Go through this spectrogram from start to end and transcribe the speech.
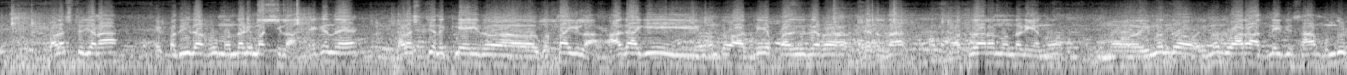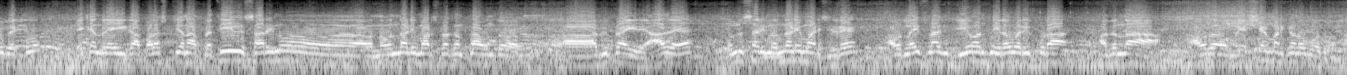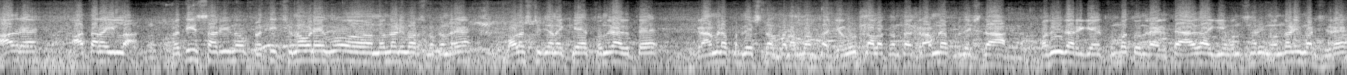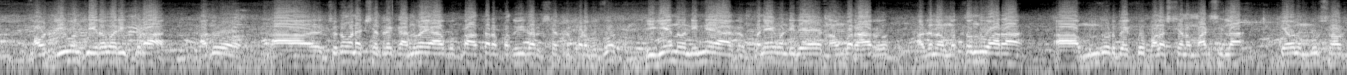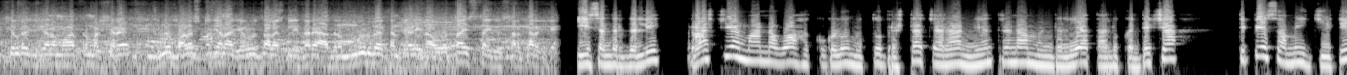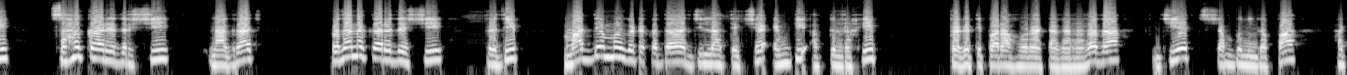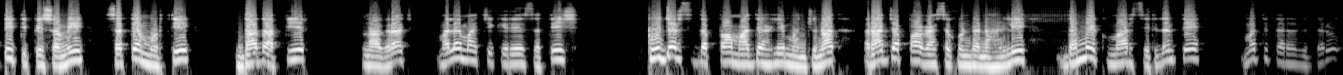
ಭಾಳಷ್ಟು ಜನ ಪದವೀಧರರು ನೋಂದಣಿ ಮಾಡಿಸಿಲ್ಲ. ಯಾಕೆಂದರೆ ಭಾಳಷ್ಟು ಜನಕ್ಕೆ ಇದು ಗೊತ್ತಾಗಿಲ್ಲ. ಹಾಗಾಗಿ ಈ ಒಂದು ಹದಿನೈದು ಪದವೀಧರ ಕ್ಷೇತ್ರದ ಮತದಾರ ನೋಂದಣಿಯನ್ನು ಇನ್ನೊಂದು ಇನ್ನೊಂದು ವಾರ ಹದಿನೈದು ದಿವಸ ಮುಂದೂಡಬೇಕು. ಏಕೆಂದರೆ ಈಗ ಭಾಳಷ್ಟು ಜನ ಪ್ರತಿ ಸಾರಿನೂ ನೋಂದಣಿ ಮಾಡಿಸ್ಬೇಕಂತ ಒಂದು ಅಭಿಪ್ರಾಯ ಇದೆ. ಆದರೆ ಒಂದು ಸಾರಿ ನೋಂದಣಿ ಮಾಡಿಸಿದರೆ ಅವ್ರ ಲೈಫ್ ಲಾಂಗ್ ಜೀವಂತ ಇರೋವರೆಗೂ ಕೂಡ ಅದನ್ನು ಅವರು ಎಕ್ಸ್ಚೇಂಜ್ ಮಾಡ್ಕೊಂಡು ಹೋಗ್ಬೋದು. ಆದರೆ ಆ ಥರ ಇಲ್ಲ. ಪ್ರತಿ ಸಾರಿನೂ, ಪ್ರತಿ ಚುನಾವಣೆಗೂ ನೋಂದಣಿ ಮಾಡಿಸ್ಬೇಕಂದ್ರೆ ಭಾಳಷ್ಟು ಜನಕ್ಕೆ ತೊಂದರೆ ಆಗುತ್ತೆ. ಗ್ರಾಮೀಣ ಪ್ರದೇಶದ ನಮ್ಮಂಥ ಜಗಳೂರು ಅಂತ ಗ್ರಾಮೀಣ ಪ್ರದೇಶದ ಪದವೀಧರಿಗೆ ತುಂಬ ತೊಂದರೆ ಆಗುತ್ತೆ. ಹಾಗಾಗಿ ಒಂದು ಸಾರಿ ನೋಂದಣಿ ಮಾಡಿಸಿದರೆ ಅವ್ರ ಜೀವಂತ ಇರೋವರಿಗೆ ಕೂಡ ಅದು ಚುನಾವಣಾ ಕ್ಷೇತ್ರಕ್ಕೆ ಅನ್ವಯ ಆಗಬೇಕು, ಆ ಥರ ಪದವೀಧರ ಕ್ಷೇತ್ರ ಕೊಡಬೇಕು. ಈಗೇನು ನಿನ್ನೆ ಕೊನೆಗೊಂಡಿದೆ, ನವೆಂಬರ್ ಆರು. ಅದನ್ನು ಮತ್ತೊಂದು ವಾರ ಮುಂದೂಡಬೇಕು. ಭಾಳಷ್ಟು ಜನ ಮಾಡಿಸಿಲ್ಲ. ಕೇವಲ ಮೂರು ಸಾವಿರ ಚಿಲ್ಲರೆ ಜನ ಮಾತ್ರ ಮಾಡಿಸ್ತಾರೆ ಇನ್ನೂ ಭಾಳಷ್ಟು ಜನ ಜಗಳೂರು ತಾಲೂಕಲ್ಲಿದ್ದಾರೆ. ಅದನ್ನು ಮುಂದೂಡಬೇಕಂತೇಳಿ ನಾವು ಒತ್ತಾಯಿಸ್ತಾ ಇದ್ದೀವಿ ಸರ್ಕಾರಕ್ಕೆ. ಈ ಸಂದರ್ಭದಲ್ಲಿ ರಾಷ್ಟ್ರೀಯ ಮಾನವ ಹಕ್ಕುಗಳು ಮತ್ತು ಭ್ರಷ್ಟಾಚಾರ ನಿಯಂತ್ರಣ ಮಂಡಳಿಯ ತಾಲೂಕು ಅಧ್ಯಕ್ಷ ತಿಪ್ಪೇಸ್ವಾಮಿ ಜಿಟಿ ಸಹ ಕಾರ್ಯದರ್ಶಿ ನಾಗರಾಜ್, ಪ್ರಧಾನ ಕಾರ್ಯದರ್ಶಿ ಪ್ರದೀಪ್, ಮಾಧ್ಯಮ ಘಟಕದ ಜಿಲ್ಲಾಧ್ಯಕ್ಷ ಎಂಟಿ ಅಬ್ದುಲ್ ರಹೀಬ್ ಪ್ರಗತಿಪರ ಹೋರಾಟಗಾರರಾದ ಜಿಎಚ್ ಶಂಭುನಿಂಗಪ್ಪ, ಹಟ್ಟಿ ತಿಪ್ಪೇಸ್ವಾಮಿ, ಸತ್ಯಮೂರ್ತಿ, ದಾದಾ ಪೀರ್, ನಾಗರಾಜ್, ಮಲೆಮಾಚಿಕೆರೆ ಸತೀಶ್ ಪೂಜಾರ್ ಸಿದ್ದಪ್ಪ ಮಾದೇಹಳ್ಳಿ ಮಂಜುನಾಥ್ ರಾಜಪ್ಪ ವ್ಯಾಸಗೊಂಡನಹಳ್ಳಿ ಧನ್ಯಕುಮಾರ್ ಸೇರಿದಂತೆ ಮತ್ತಿತರರಿದ್ದರು.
